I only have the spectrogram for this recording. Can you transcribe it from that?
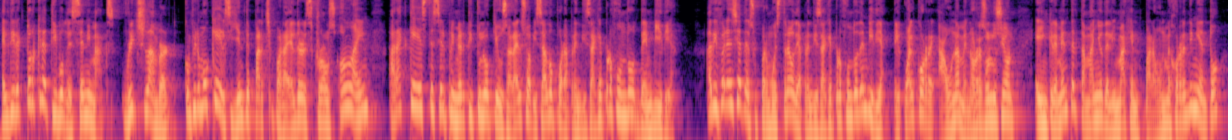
El director creativo de Zenimax, Rich Lambert, confirmó que el siguiente parche para Elder Scrolls Online hará que este sea el primer título que usará el suavizado por aprendizaje profundo de Nvidia. A diferencia del supermuestreo de aprendizaje profundo de Nvidia, el cual corre a una menor resolución e incrementa el tamaño de la imagen para un mejor rendimiento,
